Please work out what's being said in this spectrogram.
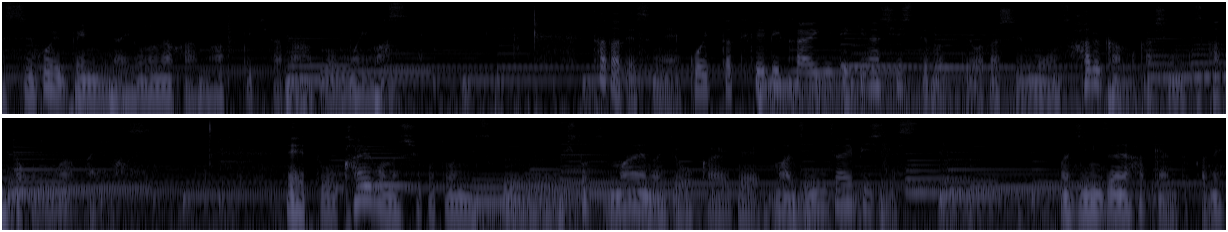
すごい便利な世の中になってきたなと思います。ただですねこういったテレビ会議的なシステムって私もうはるか昔に使ったことがあります。えーと、介護の仕事に就く一つ前の業界で、まあ、人材ビジネス。まあ、人材派遣とかね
